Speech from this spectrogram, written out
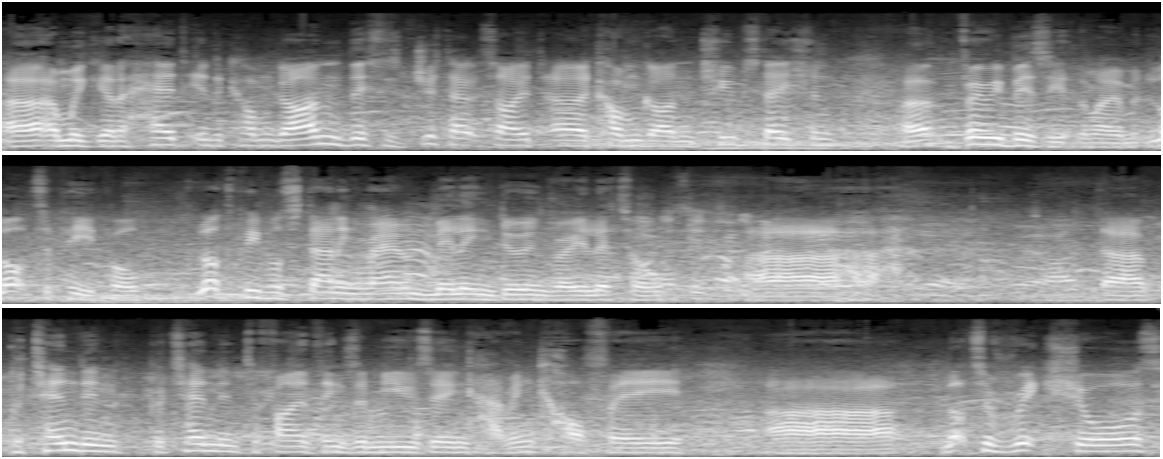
Uh, and we're going to head into Covent Garden. This is just outside uh, Covent Garden Tube Station. Uh, very busy at the moment. Lots of people. Lots of people standing around, milling, doing very little. Uh, uh, pretending pretending to find things amusing, having coffee, uh, lots of rickshaws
